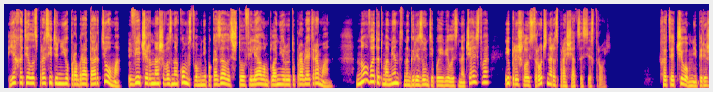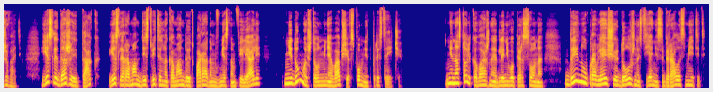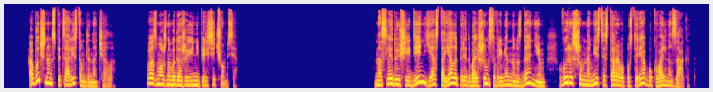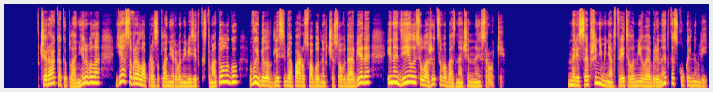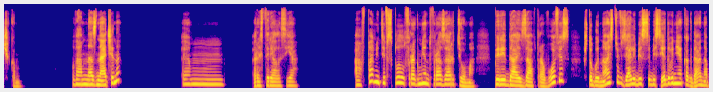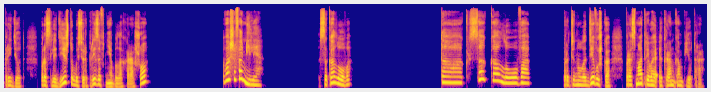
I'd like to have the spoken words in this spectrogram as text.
Я хотела спросить у нее про брата Артема. Вечер нашего знакомства мне показалось, что филиалом планирует управлять Роман. Но в этот момент на горизонте появилось начальство, и пришлось срочно распрощаться с сестрой. Хотя чего мне переживать? Если даже и так, если Роман действительно командует парадом в местном филиале, не думаю, что он меня вообще вспомнит при встрече не настолько важная для него персона, да и на управляющую должность я не собиралась метить. Обычным специалистом для начала. Возможно, мы даже и не пересечемся. На следующий день я стояла перед большим современным зданием, выросшим на месте старого пустыря буквально за год. Вчера, как и планировала, я соврала про запланированный визит к стоматологу, выбила для себя пару свободных часов до обеда и надеялась уложиться в обозначенные сроки. На ресепшене меня встретила милая брюнетка с кукольным личиком. «Вам назначено?» «Эм...» — растерялась я. А в памяти всплыл фрагмент фразы Артема «Передай завтра в офис, чтобы Настю взяли без собеседования, когда она придет. Проследи, чтобы сюрпризов не было, хорошо?» «Ваша фамилия?» «Соколова». «Так, Соколова», протянула девушка, просматривая экран компьютера.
